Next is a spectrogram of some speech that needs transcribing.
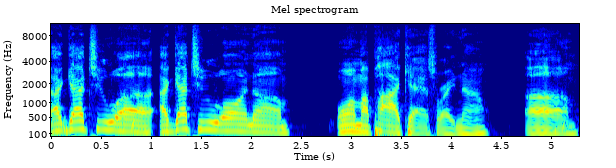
I got you, uh, I got you on, um, on my podcast right now. Um,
